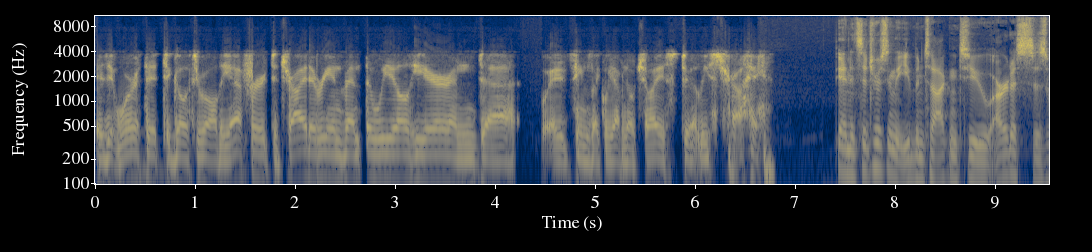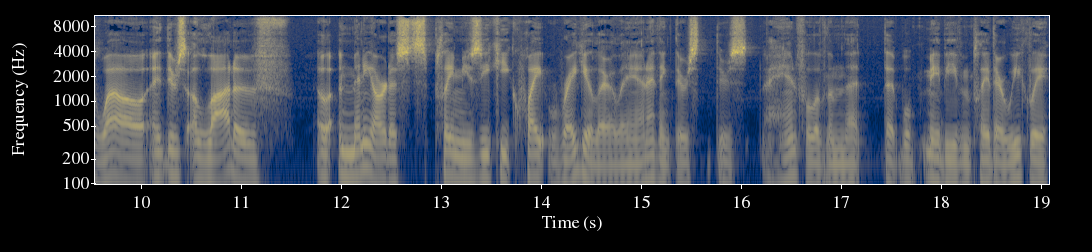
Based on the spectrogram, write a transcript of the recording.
is it worth it to go through all the effort to try to reinvent the wheel here? And uh, it seems like we have no choice to at least try. And it's interesting that you've been talking to artists as well. There's a lot of many artists play musiki quite regularly, and I think there's there's a handful of them that that will maybe even play there weekly.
